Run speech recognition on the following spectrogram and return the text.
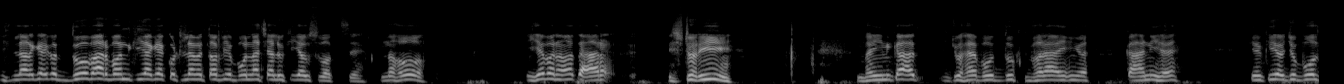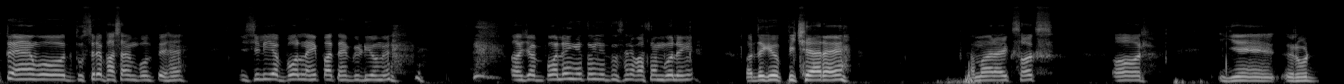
इस लड़के को दो बार बंद किया गया कोठिला में, तब ये बोलना चालू किया उस वक्त से। न हो। ये बना तार स्टोरी भाई, इनका जो है, बहुत दुख भरा कहानी है। क्योंकि जो बोलते हैं, वो दूसरे भाषा में बोलते हैं। इसीलिए बोल नहीं पाते हैं वीडियो में। और जब बोलेंगे तो ये दूसरे भाषा में बोलेंगे। और देखिए, वो पीछे आ रहा है। हमारा एक शख्स और ये रोड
